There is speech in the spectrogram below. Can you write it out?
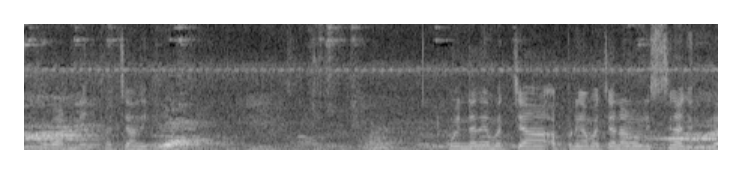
ਹਵਾਨੇ ਮੱਝਾਂ ਦੀ। ਉਹ ਇਹਨਾਂ ਦੀਆਂ ਮੱਝਾਂ ਆਪਣੀਆਂ ਮੱਝਾਂ ਨਾਲੋਂ ਲਿੱਸੀਆਂ ਜ਼ਰੂਰ ਆ।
